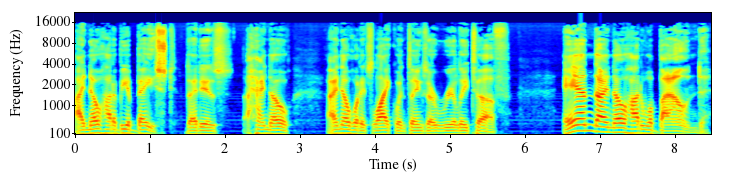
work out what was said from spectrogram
I know how to be abased. That is, I know, I know what it's like when things are really tough. And I know how to abound.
